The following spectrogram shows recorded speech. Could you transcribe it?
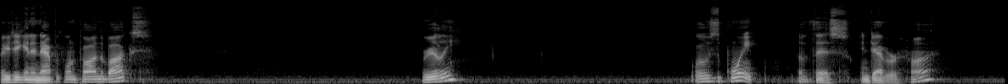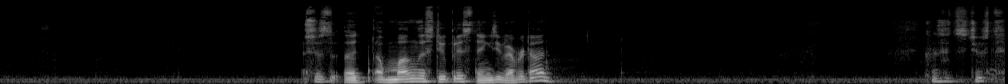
Are you taking a nap with one paw in the box? Really? What was the point of this endeavor, huh? This is a, among the stupidest things you've ever done. Because it's just.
